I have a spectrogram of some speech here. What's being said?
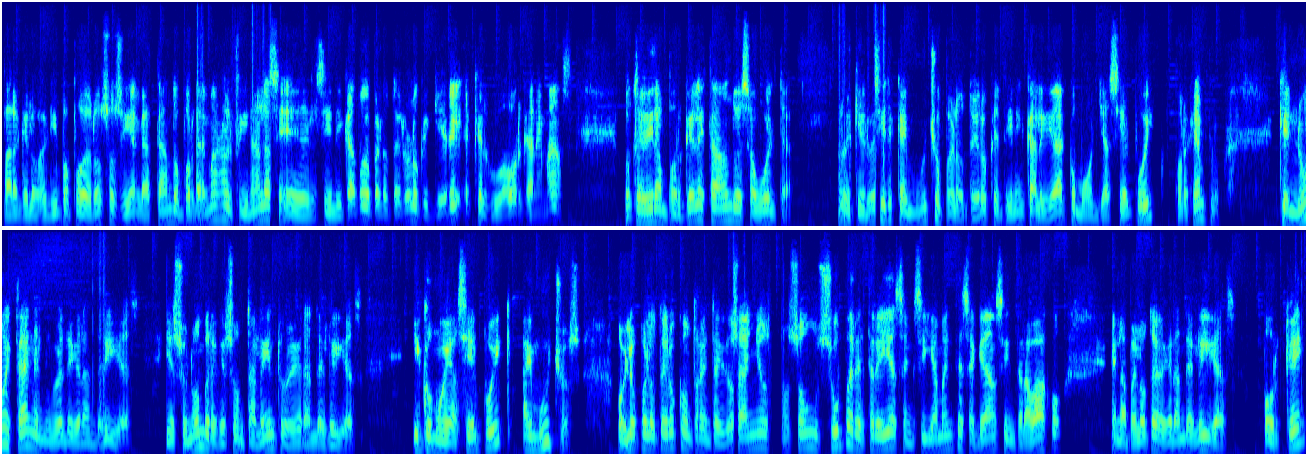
para que los equipos poderosos sigan gastando, porque además al final el sindicato de peloteros lo que quiere es que el jugador gane más. Ustedes dirán, ¿por qué le está dando esa vuelta? Lo que quiero decir es que hay muchos peloteros que tienen calidad, como Yaciel Puig, por ejemplo, que no están en el nivel de grandes ligas. Y es un hombre que es un talento de grandes ligas. Y como Yaciel Puig, hay muchos. Hoy los peloteros con 32 años no son superestrellas, sencillamente se quedan sin trabajo en la pelota de grandes ligas. ¿Por qué?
